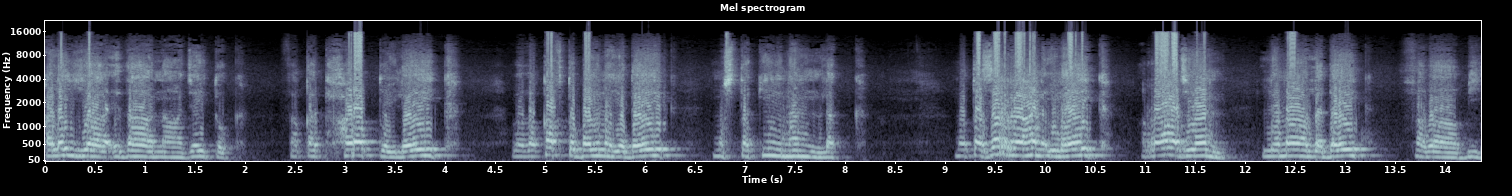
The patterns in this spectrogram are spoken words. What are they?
علی اذا ناجیتک، فقد حربت الیک ووقفت بین یدیک مستقینا لک. متضرعا الیک، راجعا لما لدیک، ثوابی.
